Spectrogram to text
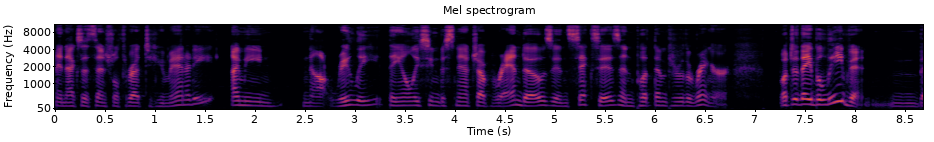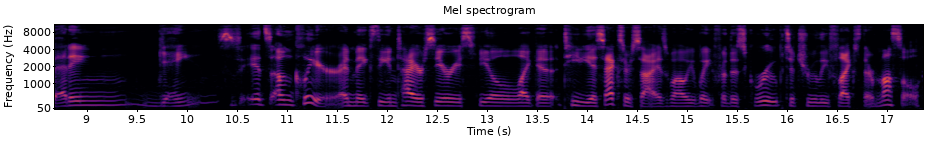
An existential threat to humanity? I mean, not really. They only seem to snatch up randos in sixes and put them through the wringer. What do they believe in? Betting games? It's unclear and makes the entire series feel like a tedious exercise while we wait for this group to truly flex their muscle.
